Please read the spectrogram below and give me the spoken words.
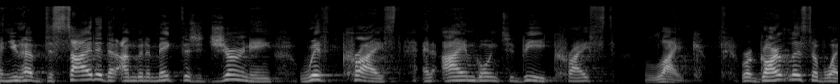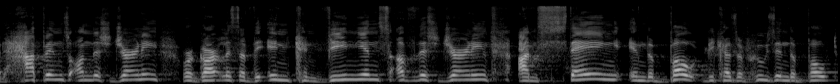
and you have decided that I'm going to make this journey with Christ and I am going to be Christ like. Regardless of what happens on this journey, regardless of the inconvenience of this journey, I'm staying in the boat because of who's in the boat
